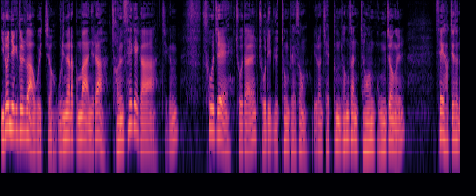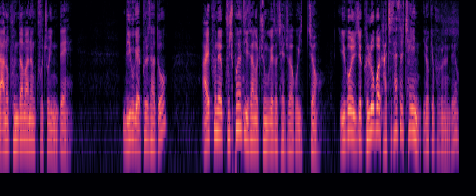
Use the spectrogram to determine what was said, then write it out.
이런 얘기들도 나오고 있죠. 우리나라뿐만 아니라 전 세계가 지금 소재, 조달, 조립, 유통, 배송 이런 제품 생산 정원 공정을 세계 각지에서 나눠 분담하는 구조인데 미국 애플사도 아이폰의 90% 이상을 중국에서 제조하고 있죠. 이걸 이제 글로벌 가치 사슬 체인 이렇게 부르는데요.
